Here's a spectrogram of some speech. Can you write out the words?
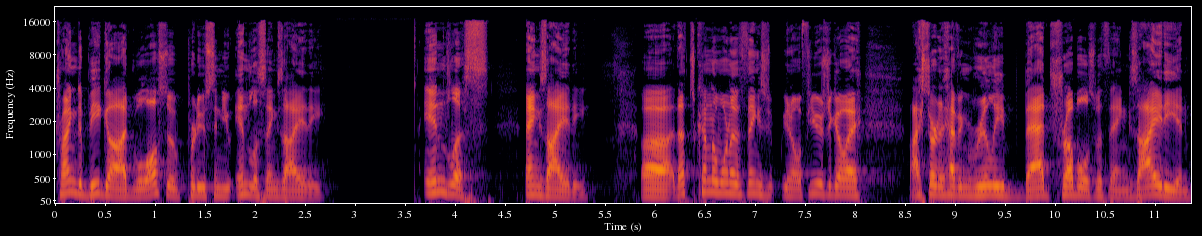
Trying to be God will also produce in you endless anxiety. Endless anxiety. Uh, that's kind of one of the things, you know, a few years ago, I, I started having really bad troubles with anxiety. And,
